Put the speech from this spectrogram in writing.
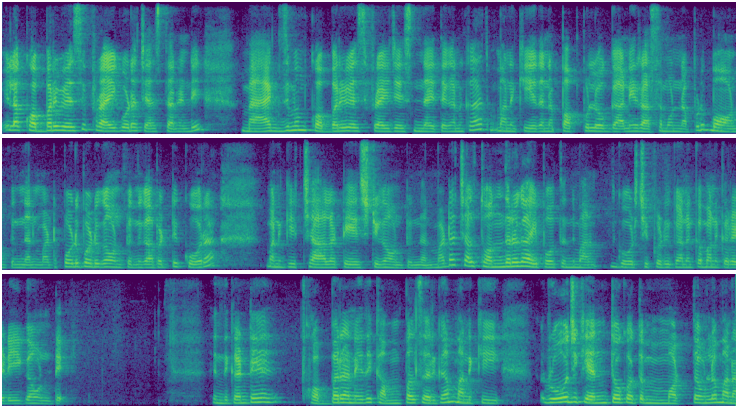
ఇలా కొబ్బరి వేసి ఫ్రై కూడా చేస్తానండి. మ్యాక్సిమం కొబ్బరి వేసి ఫ్రై చేసింది అయితే కనుక మనకి ఏదైనా పప్పులో కానీ రసం ఉన్నప్పుడు బాగుంటుంది అనమాట పొడి పొడిగా ఉంటుంది కాబట్టి కూర మనకి చాలా టేస్టీగా ఉంటుంది అనమాట చాలా తొందరగా అయిపోతుంది మనం గోరుచిక్కుడు కనుక మనకు రెడీగా ఉంటే. ఎందుకంటే కొబ్బరి అనేది కంపల్సరీగా మనకి రోజుకి ఎంతో కొంత మొత్తంలో మన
